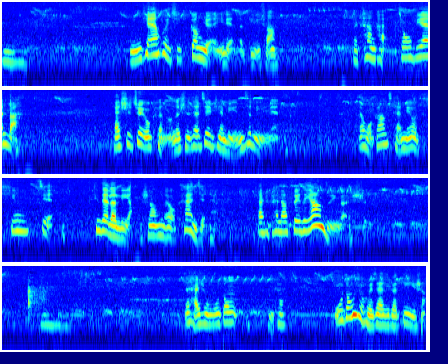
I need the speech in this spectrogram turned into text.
嗯，明天会去更远一点的地方，再看看周边吧，还是最有可能的是在这片林子里面。但我刚才没有听见，听见了两声，没有看见它，但是看它飞的样子应该是。那还是乌冬，你看，乌冬就会在这个地上。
